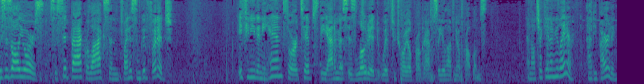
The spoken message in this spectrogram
This is all yours, so sit back, relax, and find us some good footage. If you need any hints or tips, the Animus is loaded with tutorial programs, so you'll have no problems. And I'll check in on you later. Happy pirating.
